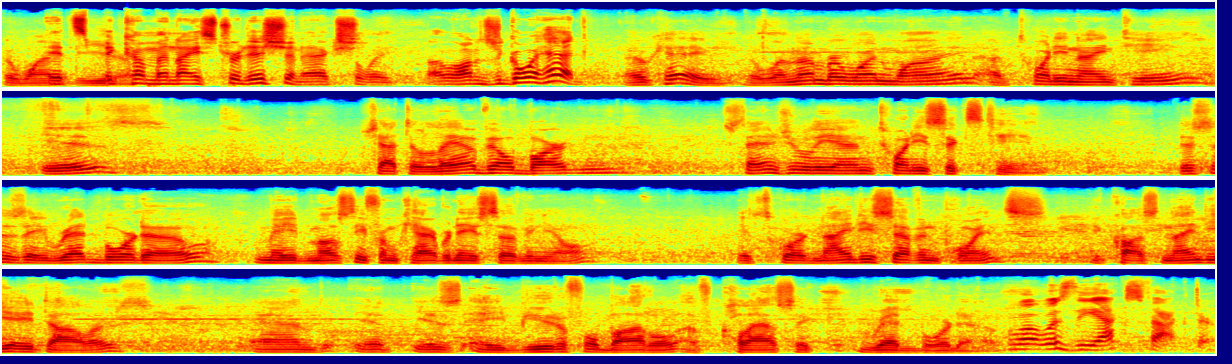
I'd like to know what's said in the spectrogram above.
the wine It's of the year. become a nice tradition, actually. Why don't you go ahead? Okay, the number one wine of 2019 is Chateau Léoville Barton Saint Julien 2016. This is a red Bordeaux made mostly from Cabernet Sauvignon. It scored 97 points. It cost $98, and it is a beautiful bottle of classic red Bordeaux. What was the X factor?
